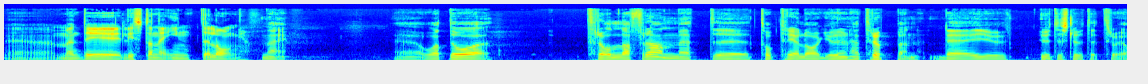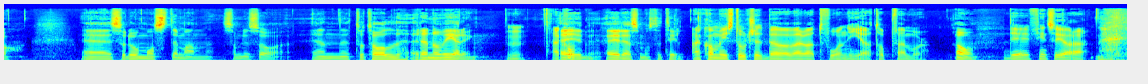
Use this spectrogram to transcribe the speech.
Eh, Men det, listan är inte lång. Nej. Eh, och att då trolla fram ett eh, topp tre-lag ur den här truppen, det är ju uteslutet tror jag. Eh, så då måste man, som du sa, en total renovering Mm. Är, kom, ju- är ju det som måste till. han kommer i stort sett behöva värva två nya toppfemmor. Ja. Det finns att göra.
